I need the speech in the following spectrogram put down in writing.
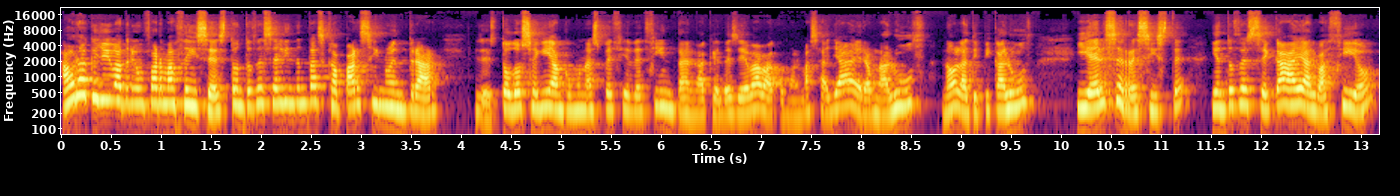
ahora que yo iba a triunfar me hacéis esto, entonces él intenta escapar sin no entrar. Todos seguían como una especie de cinta en la que les llevaba como al más allá, era una luz, ¿no? La típica luz, y él se resiste y entonces se cae al vacío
